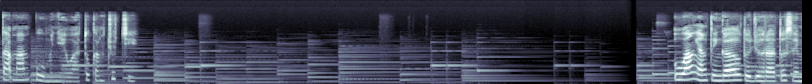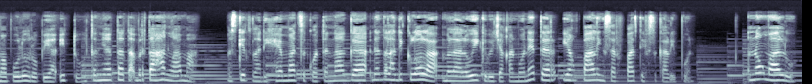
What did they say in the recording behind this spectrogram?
tak mampu menyewa tukang cuci. Uang yang tinggal 750 rupiah itu ternyata tak bertahan lama, meski telah dihemat sekuat tenaga dan telah dikelola melalui kebijakan moneter yang paling servatif sekalipun. Enong malu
